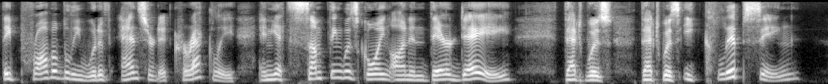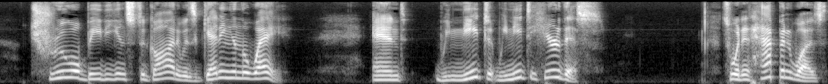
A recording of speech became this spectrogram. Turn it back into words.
they probably would have answered it correctly. And yet something was going on in their day that was that was eclipsing true obedience to God. It was getting in the way. And we need to we need to hear this. So what had happened was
